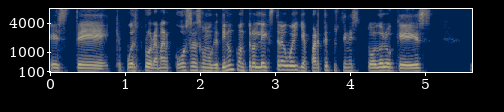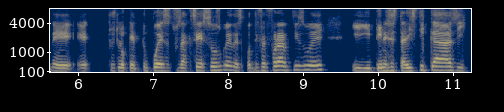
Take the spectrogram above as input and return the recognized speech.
Este, que puedes programar cosas, como que tiene un control extra, güey, y aparte, pues tienes todo lo que es, eh, eh, pues lo que tú puedes, tus accesos, güey, de Spotify for Artists, güey, y tienes estadísticas y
